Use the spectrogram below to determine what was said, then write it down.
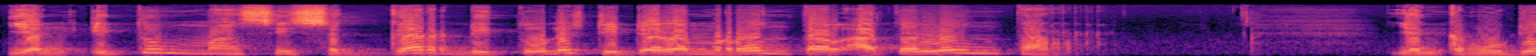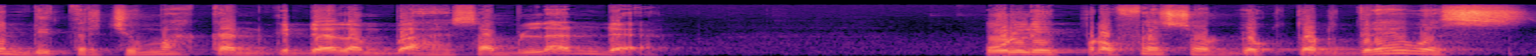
yang itu masih segar ditulis di dalam rontal atau lontar, yang kemudian diterjemahkan ke dalam bahasa Belanda oleh Profesor Dr. Drewes.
